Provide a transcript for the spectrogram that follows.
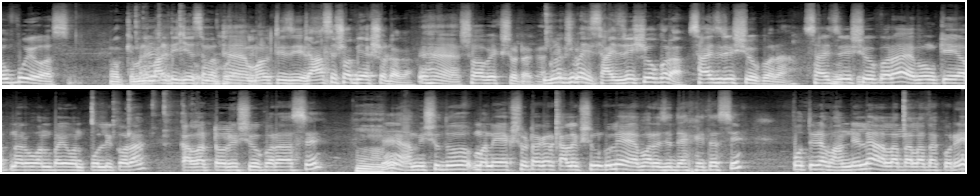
নব্বইও আছে। ওকে মানে মাল্টি জিএসএম এর হ্যাঁ মাল্টি যা আছে সবই একশো টাকা। হ্যাঁ সব একশো টাকা। এগুলো কি ভাই সাইজ রেশিও করা? সাইজ রেশিও করা। সাইজ রেশিও করা এবং কি আপনার ওয়ান বাই ওয়ান পলি করা। কালারটাও রেশিও করা আছে। হ্যাঁ আমি শুধু মানে একশো টাকার কালেকশনগুলো এভারেজে দেখাইতেছি। প্রতিটা ভান্ডেলে আলাদা আলাদা করে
